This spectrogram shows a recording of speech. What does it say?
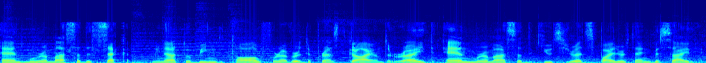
and Muramasa II. Minato being the tall, forever depressed guy on the right, and Muramasa the cutesy red spider tank beside him.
